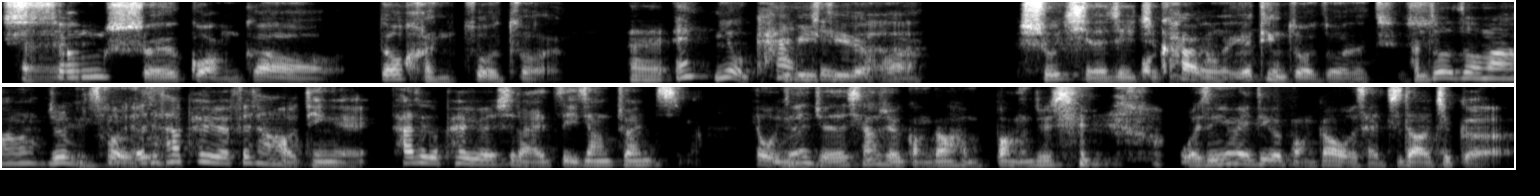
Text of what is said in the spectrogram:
香水广告都很做作，呃，哎，你有看这的话个舒淇的这支我看了也挺做作的，其实很做作吗？就是不错，而且它配乐非常好听诶。它这个配乐是来自一张专辑嘛？哎，我真的嗯觉得香水广告很棒。就是我是因为这个广告我才知道这个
